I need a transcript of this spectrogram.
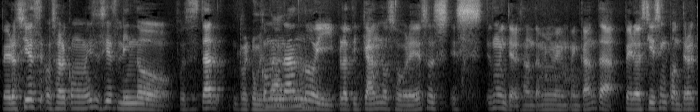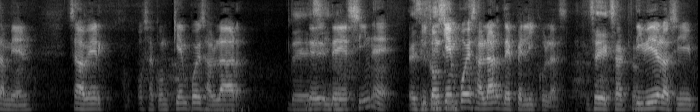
Pero sí es, o sea, como me dices, sí es lindo pues estar Recomendando, y platicando sobre eso. Es, es, es muy interesante, a mí me, me encanta. Pero sí es encontrar también, saber, o sea, con quién puedes hablar De, de, cine. de cine Es y con quién puedes hablar de películas. Sí, exacto. Divídelo así.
